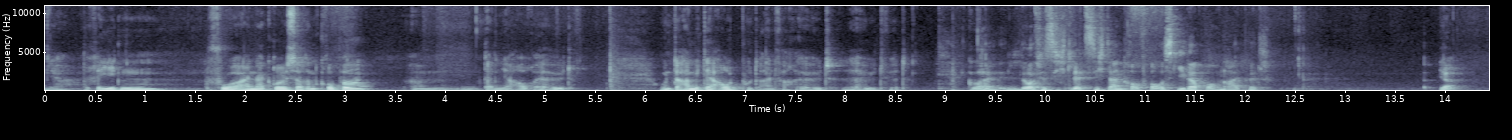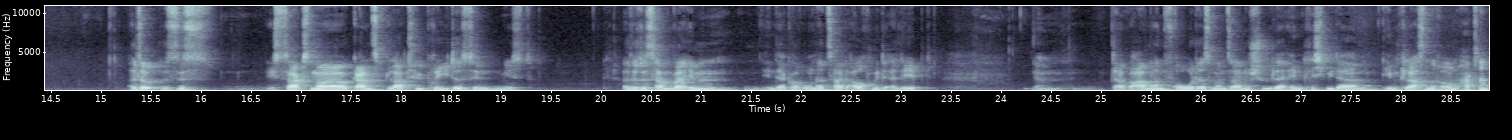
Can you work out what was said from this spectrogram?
ja, Reden vor einer größeren Gruppe ähm, dann ja auch erhöht. Und damit der Output einfach erhöht, erhöht wird. Aber läuft es sich letztlich dann darauf raus, jeder braucht ein iPad? Ja. Also es ist ich sag's mal ganz platt, Hybride sind Mist. Also das haben wir im, in der Corona-Zeit auch miterlebt. Ähm, da war man froh, dass man seine Schüler endlich wieder im Klassenraum hatte,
